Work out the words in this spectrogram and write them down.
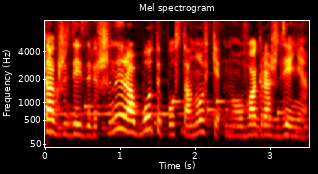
Также здесь завершены работы по установке нового ограждения.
